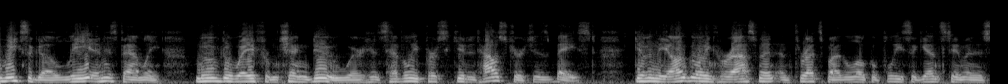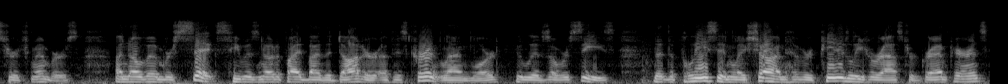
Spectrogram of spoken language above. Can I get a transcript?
weeks ago, Lee and his family moved away from Chengdu, where his heavily persecuted house church is based, given the ongoing harassment and threats by the local police against him and his church members. On November 6th, he was notified by the daughter of his current landlord, who lives overseas, that the police in Leshan have repeatedly harassed her grandparents,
